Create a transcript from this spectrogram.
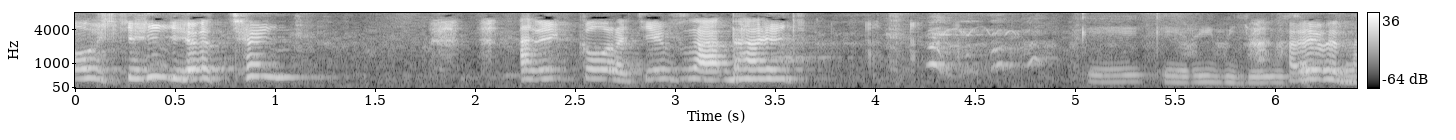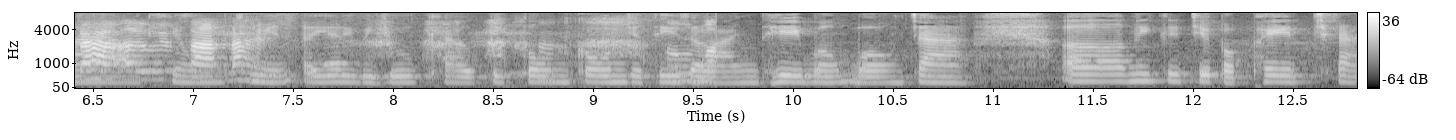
អូចេញវាអត់ចេញអានេះកូ នអាជីពសាដៃគេគេ review ហើយបន្តឲ្យខ្ញុំសាដែរគ្មានអី review ខៅពីកូនកូនជាទីស្រឡាញ់ទេបងបងចាអឺនេះគឺជាប្រភេទឆ្កែ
